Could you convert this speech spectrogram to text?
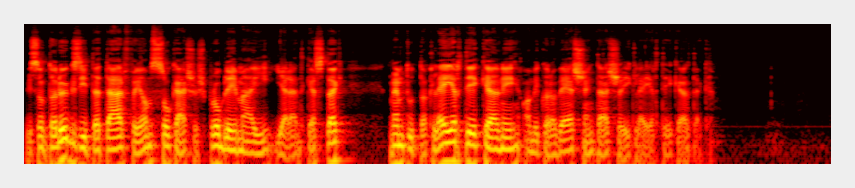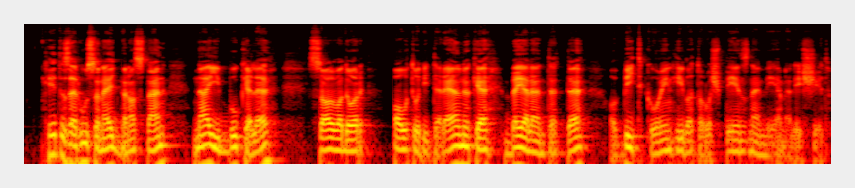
viszont a rögzített árfolyam szokásos problémái jelentkeztek, nem tudtak leértékelni, amikor a versenytársaik leértékeltek. 2021-ben aztán Nayib Bukele, Salvador autoriter elnöke bejelentette a bitcoin hivatalos pénznemé emelését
